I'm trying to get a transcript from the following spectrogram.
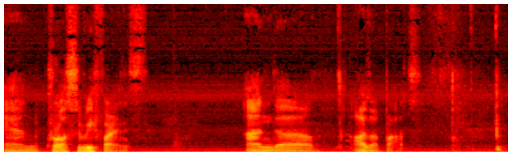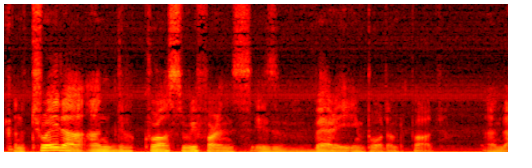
and cross reference, and uh, other parts. And trailer and cross reference is very important part, and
